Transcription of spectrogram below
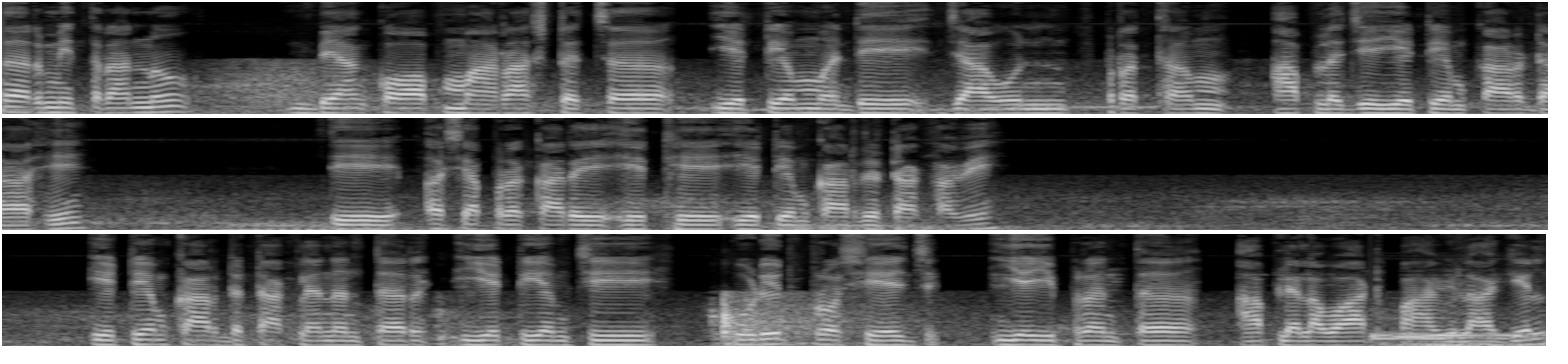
तर मित्रांनो बँक ऑफ महाराष्ट्रचं ए टी एममध्ये जाऊन प्रथम आपलं जे ए टी एम कार्ड आहे ते अशा प्रकारे येथे ए टी एम कार्ड टाकावे. ए टी एम कार्ड टाकल्यानंतर ए टी एमची पुढील प्रोसेस येईपर्यंत आपल्याला वाट पाहावी लागेल.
